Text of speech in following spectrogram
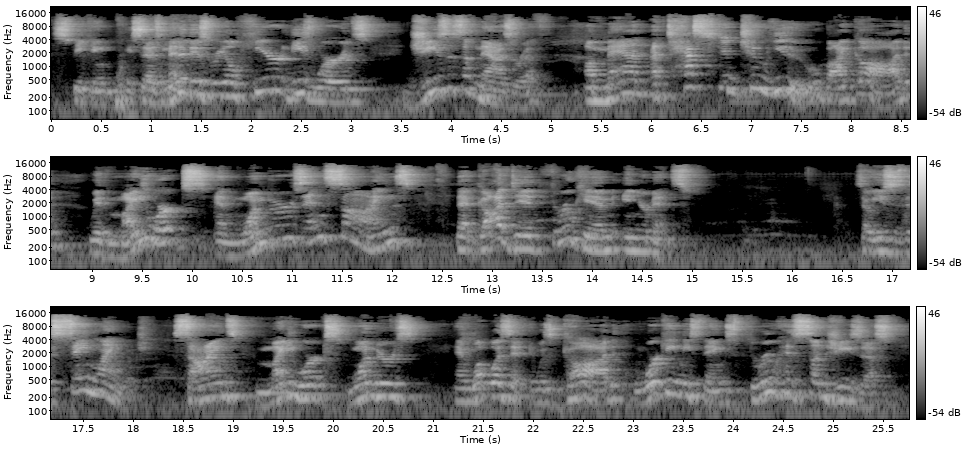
speaking, he says, "Men of Israel, hear these words." Jesus of Nazareth, a man attested to you by God with mighty works and wonders and signs that God did through him in your midst. So he uses the same language signs, mighty works, wonders. And what was it? It was God working these things through his son Jesus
